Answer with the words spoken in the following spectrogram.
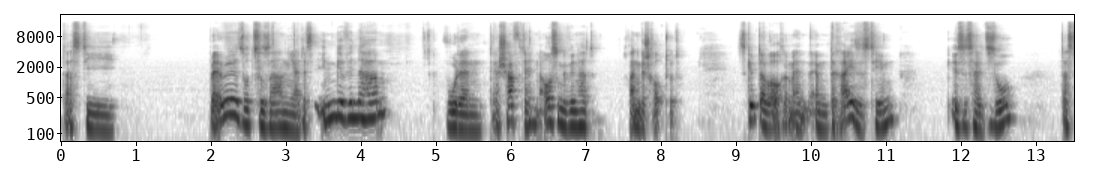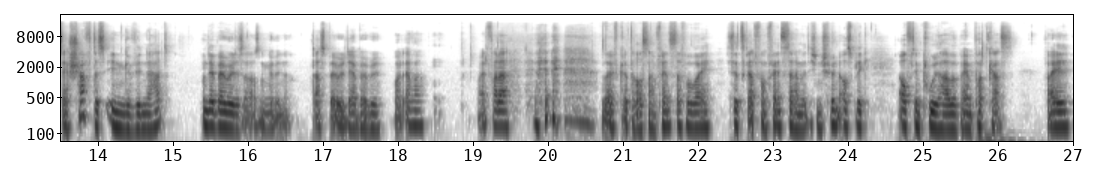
dass die Barrel sozusagen ja das Innengewinde haben, wo dann der Schaft, der einen Außengewinn hat, rangeschraubt wird. Es gibt aber auch im M3-System ist es halt so, dass der Schaft das Innengewinde hat und der Barrel das Außengewinde. Das Barrel, der Barrel, whatever. Mein Vater läuft gerade draußen am Fenster vorbei. Ich sitze gerade vom Fenster, damit ich einen schönen Ausblick auf den Pool habe beim Podcast. Weil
